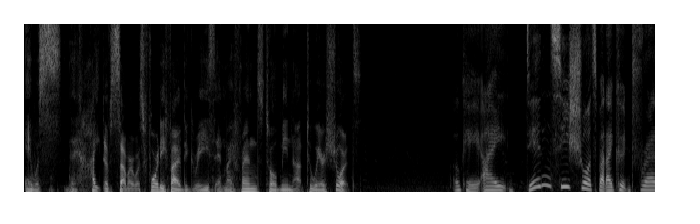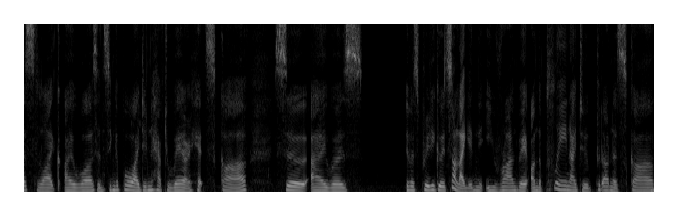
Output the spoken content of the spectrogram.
it was the height of summer was 45 degrees, and my friends told me not to wear shorts. Okay, I didn't see shorts, but I could dress like I was in Singapore. I didn't have to wear a headscarf, so I was. It was pretty good. It's not like in Iran where on the plane I had to put on a scarf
